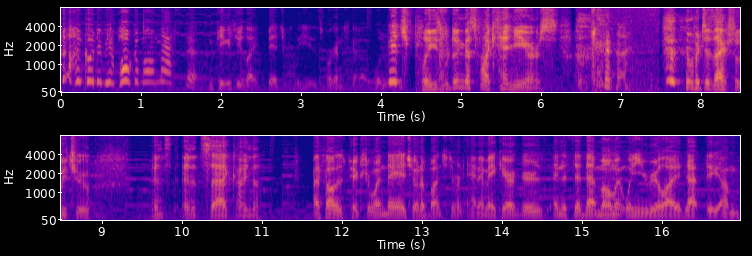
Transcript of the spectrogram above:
I'm going to be a Pokemon Master! And Pikachu's like, bitch, please, we're gonna- just gonna lose. Bitch, please. We're doing this for like ten years, which is actually true, and and it's sad, kinda. I saw this picture one day. It showed a bunch of different anime characters, and it said that moment when you realize that the um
